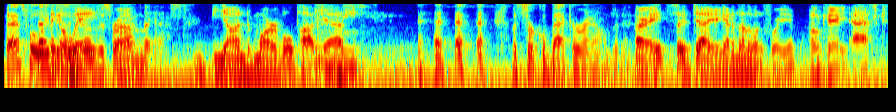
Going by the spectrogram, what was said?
that's what Stepping we do here away on this from- podcast. Beyond Marvel podcast. Let's circle back around to that. All right, so Dag, I got another one for you. Okay, ask.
